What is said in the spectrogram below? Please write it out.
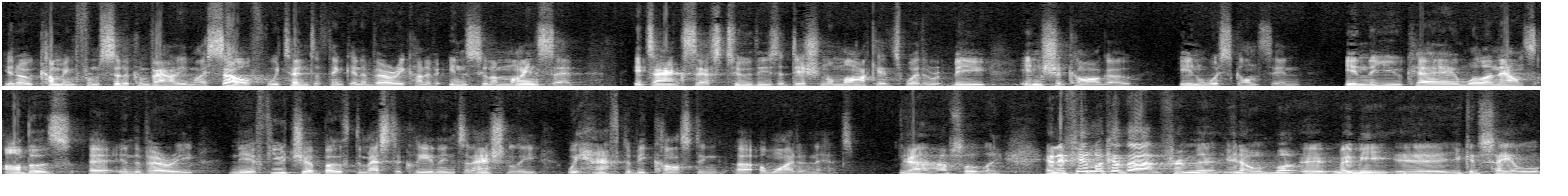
you know, coming from Silicon Valley myself, we tend to think in a very kind of insular mindset. It's access to these additional markets, whether it be in Chicago, in Wisconsin, in the UK, and we'll announce others uh, in the very near future, both domestically and internationally, we have to be casting uh, a wider net. Yeah, absolutely. And if you look at that from, uh, you know, uh, maybe uh, you can say a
